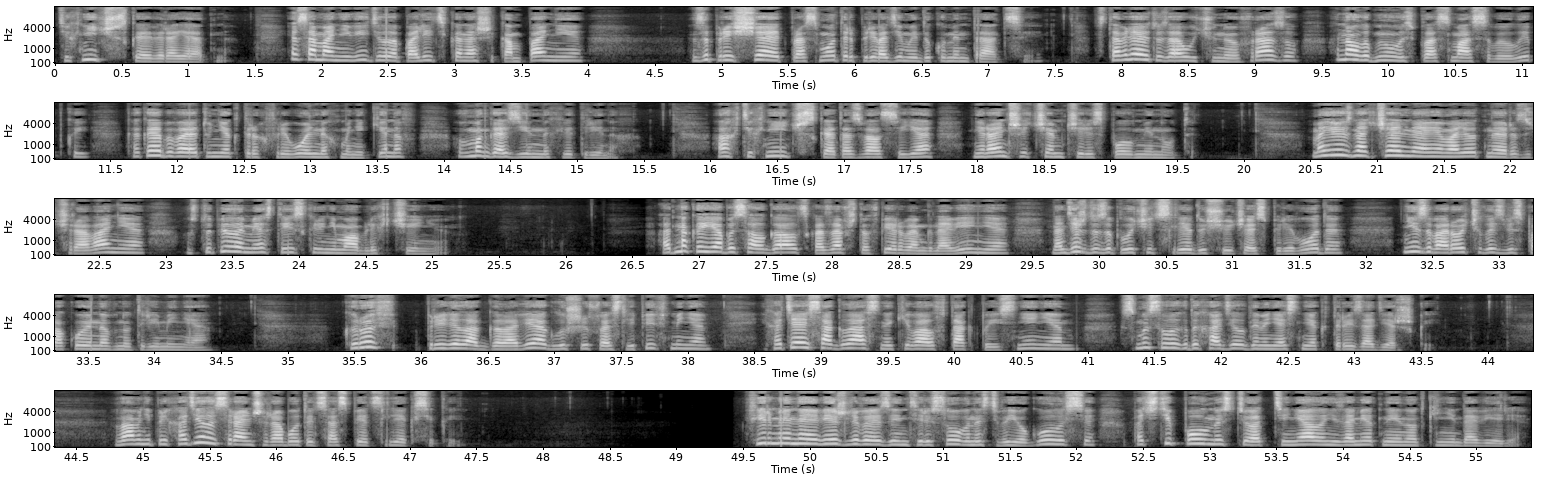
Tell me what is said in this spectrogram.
Техническое, вероятно. Я сама не видела, политика нашей компании запрещает просмотр переводимой документации. Вставляя эту заученную фразу, она улыбнулась пластмассовой улыбкой, какая бывает у некоторых фривольных манекенов в магазинных витринах. «Ах, техническое!» — отозвался я не раньше, чем через полминуты. Мое изначальное мимолетное разочарование уступило место искреннему облегчению. Однако я бы солгал, сказав, что в первое мгновение надежда заполучить следующую часть перевода не заворочилась беспокойно внутри меня. Кровь прилила к голове, оглушив и ослепив меня, и хотя я согласно кивал в такт пояснениям, смысл их доходил до меня с некоторой задержкой. «Вам не приходилось раньше работать со спецлексикой?» Фирменная вежливая заинтересованность в ее голосе почти полностью оттеняла незаметные нотки недоверия.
